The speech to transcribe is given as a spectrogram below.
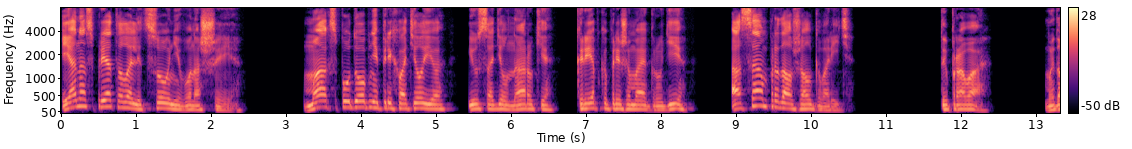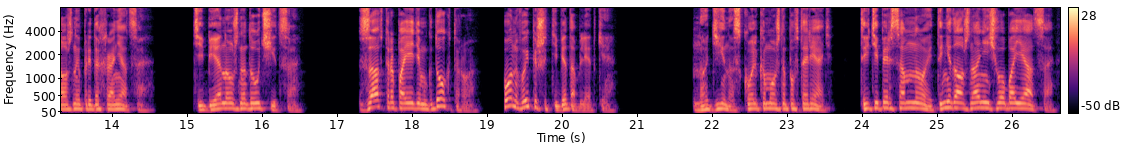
и она спрятала лицо у него на шее. Макс поудобнее перехватил ее и усадил на руки, крепко прижимая к груди, а сам продолжал говорить. «Ты права. Мы должны предохраняться. Тебе нужно доучиться. Завтра поедем к доктору, он выпишет тебе таблетки». «Но, Дина, сколько можно повторять? Ты теперь со мной, ты не должна ничего бояться.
